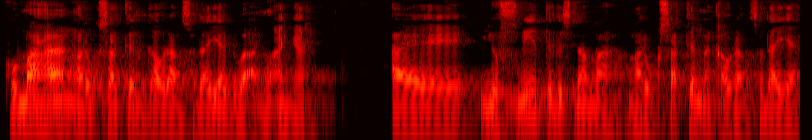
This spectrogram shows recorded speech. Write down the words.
kumaha ngaruksakeun ka urang sadaya dua anu anyar. Ay yufni tegas nama ngaruksakeun ka urang sadaya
